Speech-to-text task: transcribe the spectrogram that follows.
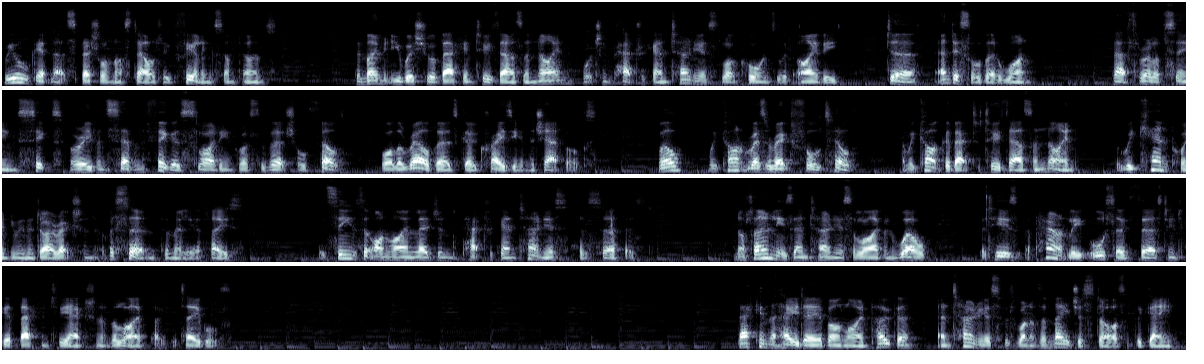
We all get that special nostalgic feeling sometimes. The moment you wish you were back in 2009, watching Patrik Antonius lock horns with Ivey, durrrr, and Isildur 1. That thrill of seeing six or even seven figures sliding across the virtual felt while the railbirds go crazy in the chat box. Well, we can't resurrect full tilt, and we can't go back to 2009, but we can point you in the direction of a certain familiar face. It seems that online legend Patrik Antonius has surfaced. Not only is Antonius alive and well, but he is apparently also thirsting to get back into the action at the live poker tables. Back in the heyday of online poker, Antonius was one of the major stars of the game.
